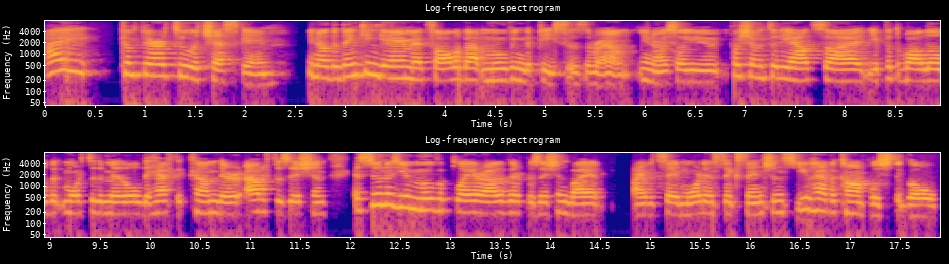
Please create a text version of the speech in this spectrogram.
I compared to a chess game. You know, the thinking game, it's all about moving the pieces around. You know, so you push them to the outside, you put the ball a little bit more to the middle, they have to come, they're out of position. As soon as you move a player out of their position by, I would say, more than six inches, you have accomplished the goal.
